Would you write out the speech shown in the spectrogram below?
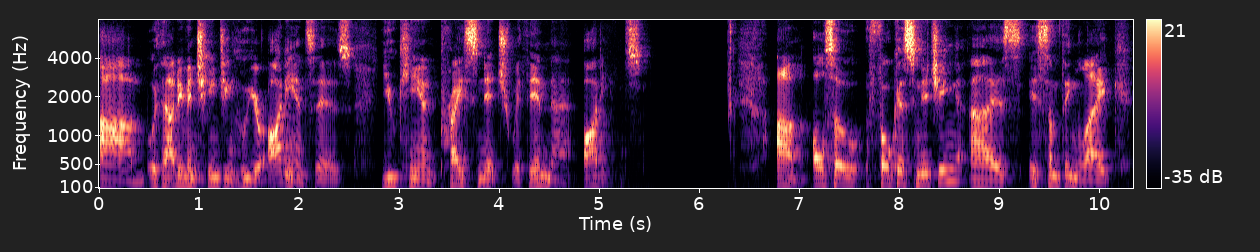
um, without even changing who your audience is, you can price niche within that audience. Um, also, focus niching uh, is, is something like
